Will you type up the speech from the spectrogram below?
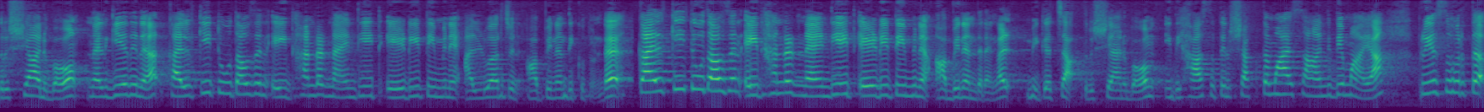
ദൃശ്യാനുഭവം നൽകിയതിന് കൽക്കി two thousand eight hundred ninety eight A D ടീമിനെ അല്ലു അർജുൻ അഭിനന്ദിക്കുന്നുണ്ട്. കൽക്കി two thousand eight hundred ninety eight A D ടീമിന് അഭിനന്ദനങ്ങൾ മികച്ച ദൃശ്യാനുഭവം. ഇതിഹാസത്തിൽ ശക്തമായ സാന്നിധ്യമായ പ്രിയ സുഹൃത്ത്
